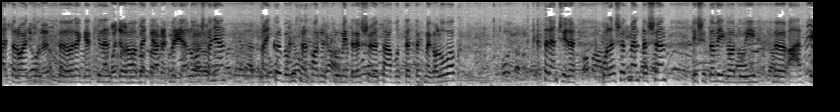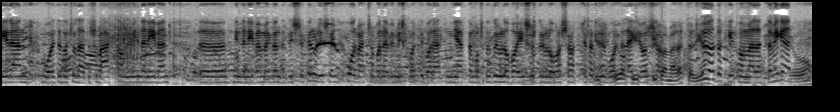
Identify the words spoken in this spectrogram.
állt a rajthoz reggel 9-kor a Betyár, Betyár lovastanyán. Egy kb. 25-30 kilométeres ö, távot tettek meg a lovak. Szerencsére balesetmentesen, és itt a végadói ártéren volt ez a csodálatos vágta, ami minden éven, minden éven megrendezésre kerül, és egy Horváth Csaba nevű miskolci barátunk nyerte most az ő lova és az ő lovasa, tehát ő volt Ő, a leggyorsabb. itt van melletted, igen? Ő az, aki itt van mellettem, igen, Jó.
